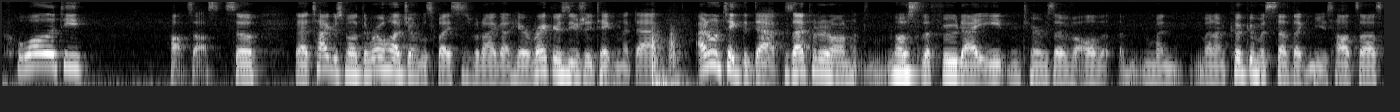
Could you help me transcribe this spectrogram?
quality hot sauce. So uh, Tiger's Milk, the Roja Jungle Spice is what I got here. Riker's usually taking the dab. I don't take the dab because I put it on most of the food I eat in terms of all the when when I'm cooking with stuff that can use hot sauce.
